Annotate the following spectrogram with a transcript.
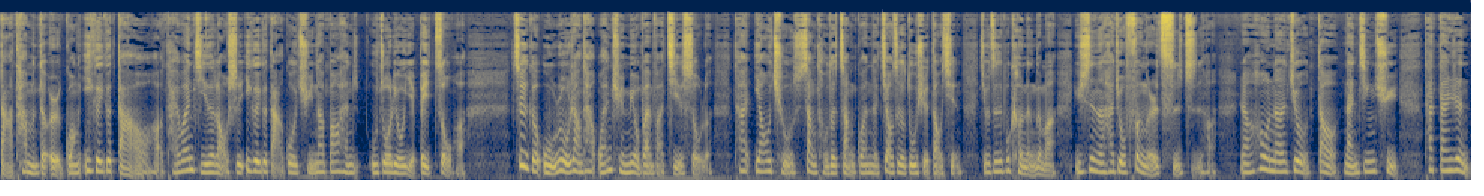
打他们的耳光，一个一个打哦，哈，台湾籍的老师一个一个打过去，那包含吴浊流也被揍哈。这个侮辱让他完全没有办法接受了，他要求上头的长官呢叫这个督学道歉，结果这是不可能的嘛。于是呢，他就愤而辞职哈，然后呢就到南京去，他担任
